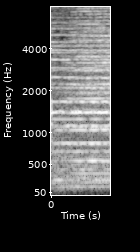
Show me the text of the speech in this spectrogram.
Música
